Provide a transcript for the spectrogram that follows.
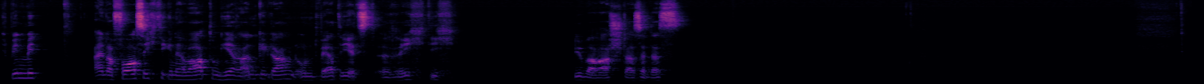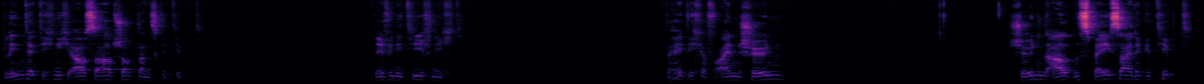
Ich bin mit einer vorsichtigen Erwartung hier rangegangen und werde jetzt richtig überrascht. Also das blind hätte ich nicht außerhalb Schottlands getippt. Definitiv nicht. Da hätte ich auf einen schönen, schönen alten Space Sider getippt.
